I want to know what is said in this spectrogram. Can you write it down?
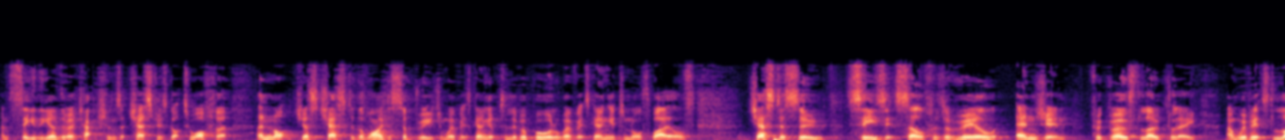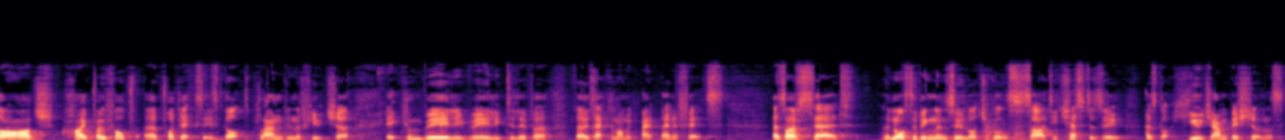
and see the other attractions that Chester has got to offer. And not just Chester, the wider sub-region, whether it's going up to Liverpool or whether it's going into North Wales. Chester Sioux sees itself as a real engine for growth locally, and with its large, high-profile uh, projects it's got planned in the future, it can really, really deliver those economic benefits. As I've said, the North of England Zoological Society, Chester Zoo, has got huge ambitions,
